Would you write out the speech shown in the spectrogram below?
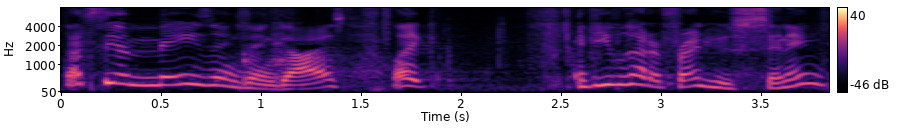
That's the amazing thing, guys. Like, if you've got a friend who's sinning,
